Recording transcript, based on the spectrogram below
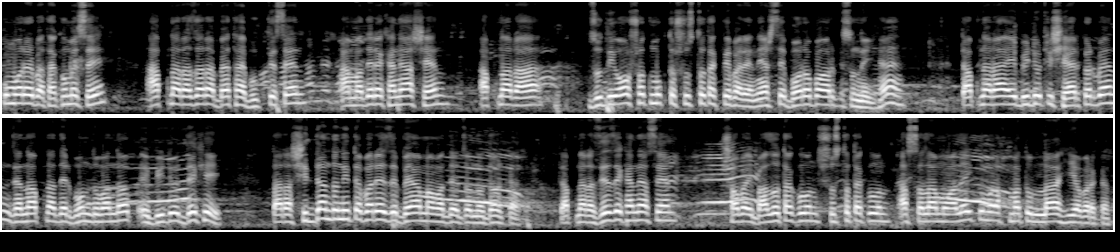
কোমরের ব্যথা কমেছে। আপনারা যারা ব্যথায় ভুগতেছেন, আমাদের এখানে আসেন। আপনারা যদি অসৎ মুক্ত সুস্থ থাকতে পারেন, এর চেয়ে বড় পাওয়ার কিছু নেই হ্যাঁ? তা আপনারা এই ভিডিওটি শেয়ার করবেন, যেন আপনাদের বন্ধু বান্ধব এই ভিডিও দেখে তারা সিদ্ধান্ত নিতে পারে যে ব্যায়াম আমাদের জন্য দরকার। তা আপনারা যে যেখানে আছেন সবাই ভালো থাকুন সুস্থ থাকুন। আসসালামু আলাইকুম রহমতুল্লাহ বারকাত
